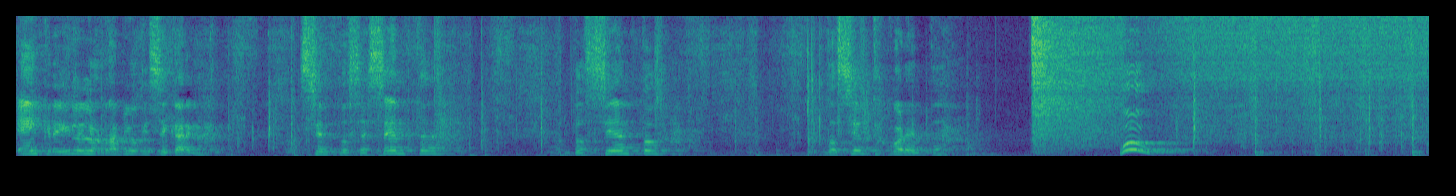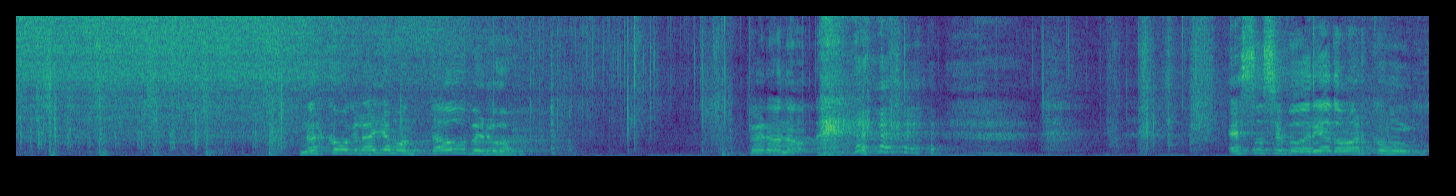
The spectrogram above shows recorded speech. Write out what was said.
Es increíble lo rápido que se carga. 160, 200, 240. ¡Woo! No es como que lo haya montado, pero pero no. Eso se podría tomar como un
